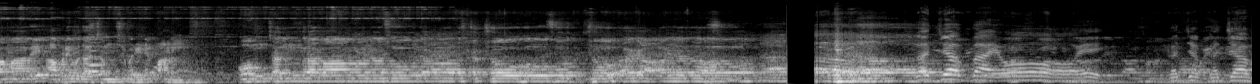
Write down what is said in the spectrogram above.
નાખવામાં આવે આપણે બધા ચમચી ભરીને પાણી ઓમ ચંદ્રમાન સૂર્યચક્ષો સૂર્યો અજાયત ગજબ ભાઈ ઓ ગજબ ગજબ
